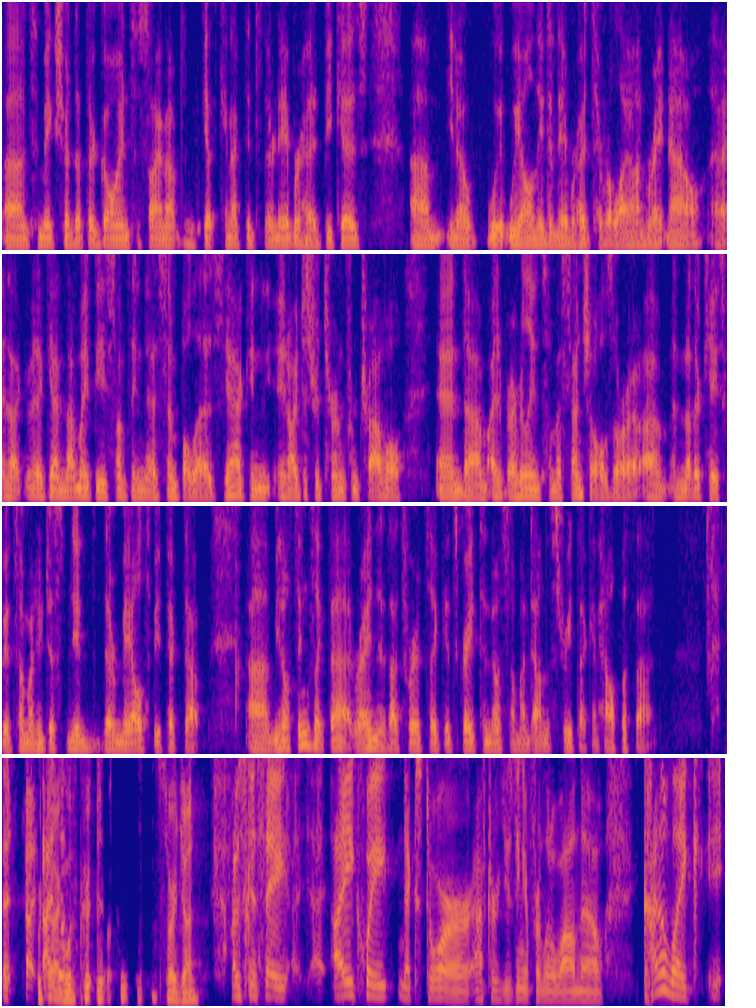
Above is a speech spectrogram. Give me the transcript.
um, to make sure that they're going to sign up and get connected to their neighborhood because, um, you know, we, we all need a neighborhood to rely on right now. Uh, and that, again, that might be something as simple as, yeah, I can, you know, I just returned from travel and um, I, I, really need some essentials. Or um, another case, we had someone who just needed their mail to be picked up. Um, you know, things like that, right? And that's where it's like, it's great to know someone down the street that can help with that. Uh, We're talking with. Sorry, John. I was going to say I equate Nextdoor after using it for a little while now, kind of like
